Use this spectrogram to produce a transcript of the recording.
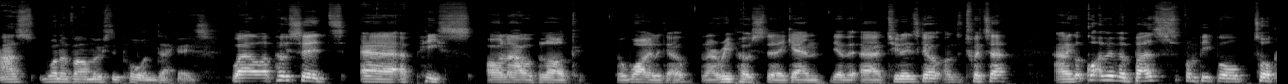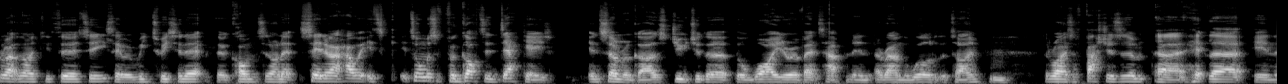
as one of our most important decades? Well, I posted uh, a piece on our blog a while ago, and I reposted it again the other uh, two days ago onto Twitter. And I got quite a bit of a buzz from people talking about the 1930s. They were retweeting it, they were commenting on it, saying about how it's it's almost a forgotten decade in some regards due to the, the wider events happening around the world at the time. Mm. The rise of fascism, uh, Hitler in,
